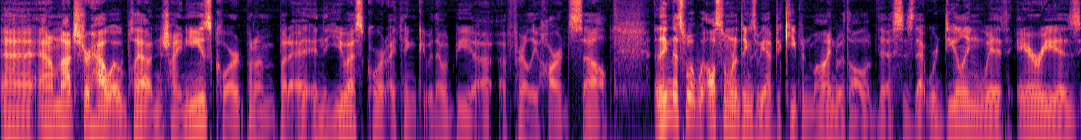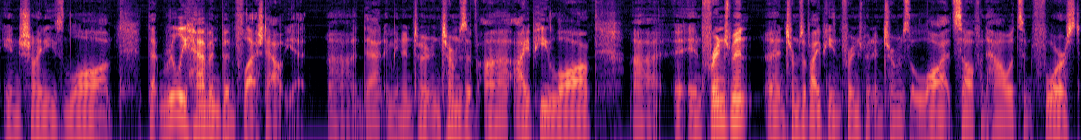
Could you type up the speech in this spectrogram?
uh, and I'm not sure how it would play out in Chinese court, but um, but uh, in the U.S. court, I think that would be a, a fairly hard sell. I think that's what also one of the things we have to keep in mind with all of this is that we're dealing with areas in Chinese law that really haven't been fleshed out yet. Uh, that I mean, in, ter- in terms of uh, IP law uh, infringement, uh, in terms of IP infringement, in terms of the law itself and how it's enforced,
